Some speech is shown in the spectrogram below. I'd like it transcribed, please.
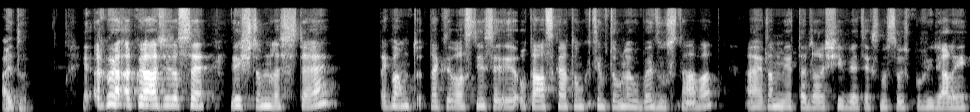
A je to. Akorát, akorát že zase, když v tomhle jste, tak, vám to, tak vlastně se je otázka na tom, chci v tomhle vůbec zůstávat. A je tam je ta další věc, jak jsme se už povídali,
